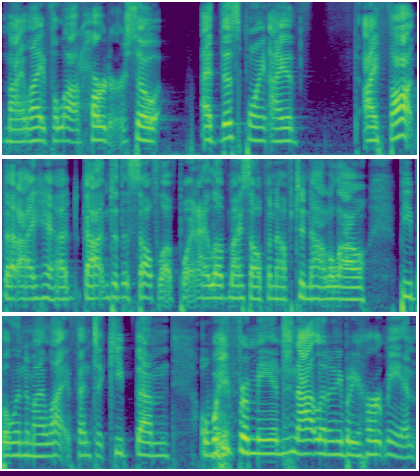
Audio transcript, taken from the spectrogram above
my life a lot harder. So at this point, I had I thought that I had gotten to the self love point. I love myself enough to not allow people into my life and to keep them away from me and to not let anybody hurt me. And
